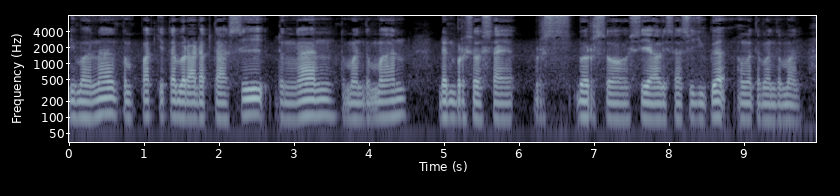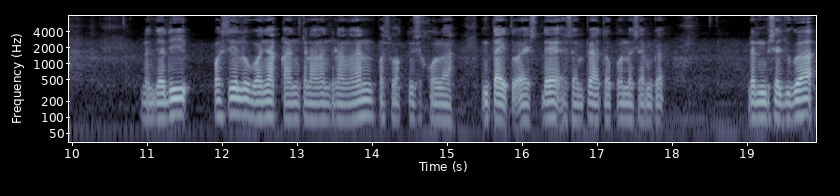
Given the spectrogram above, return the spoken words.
di mana tempat kita beradaptasi dengan teman-teman dan bersosial bers, bersosialisasi juga sama teman-teman. Dan jadi pasti lu banyak kan kenangan-kenangan pas waktu sekolah, entah itu SD, SMP ataupun SMK. Dan bisa juga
